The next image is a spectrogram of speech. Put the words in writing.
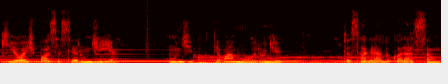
Que hoje possa ser um dia onde o teu amor, onde o teu sagrado coração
